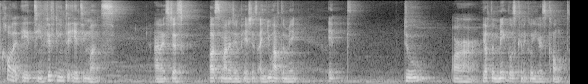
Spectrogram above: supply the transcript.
call it 18, 15 to 18 months. And it's just us managing patients, and you have to make it do, or you have to make those clinical years count.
